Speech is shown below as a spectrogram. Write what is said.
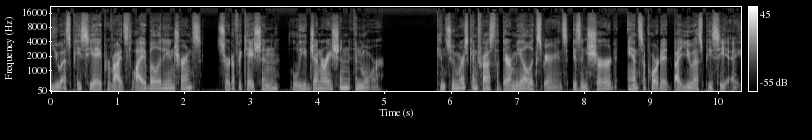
USPCA provides liability insurance certification, lead generation, and more. Consumers can trust that their meal experience is insured and supported by USPCA.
